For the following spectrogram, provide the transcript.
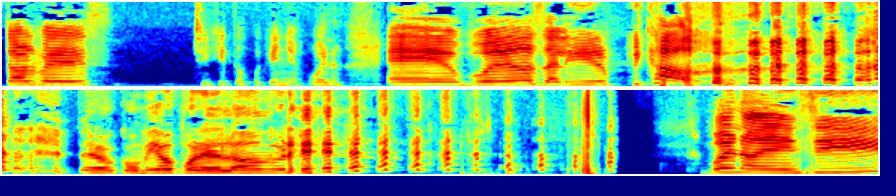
Tal vez chiquito, pequeño. Bueno, eh, puedo salir picado. Pero comido por el hombre. bueno, en sí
